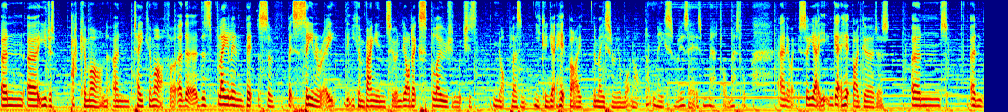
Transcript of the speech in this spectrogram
and uh, you just pack them on and take them off. Uh, there's flailing bits of bits of scenery that you can bang into, and the odd explosion, which is not pleasant. You can get hit by the masonry and whatnot. Not masonry, is it? It's metal, metal. Anyway, so yeah, you can get hit by girders, and and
